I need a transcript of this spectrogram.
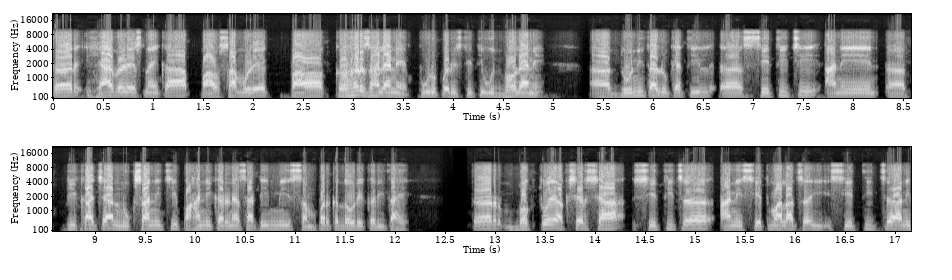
तर ह्या वेळेस नाही का पावसामुळे पा कहर झाल्याने पूर परिस्थिती उद्भवल्याने दोन्ही तालुक्यातील शेतीची आणि पिकाच्या नुकसानीची पाहणी करण्यासाठी मी संपर्क दौरे करीत आहे. तर बघतोय अक्षरशः शेतीचं आणि शेतमालाचं शेतीचं आणि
